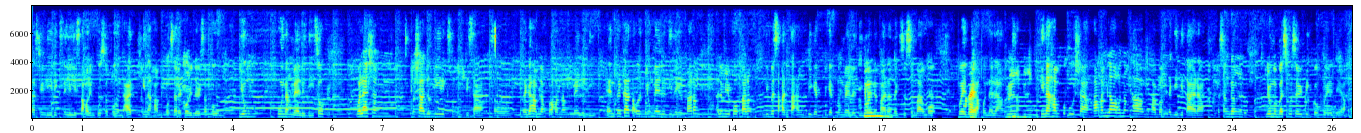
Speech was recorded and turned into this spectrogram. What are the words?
tapos yung lyrics nililista ko rin po sa phone at hinaham ko sa recorder sa phone yung unang melody. So, wala siyang masyadong lyrics nung umpisa. So, naghaham lang po ako ng melody. And nagkataon yung melody na yun, parang, alam niyo po, parang, di ba sa kanta, ang bigat-bigat ng melody niya na Mm. parang nagsusumamo. Pwede ako na lang. Mhm. Hinaham ko po siya. Ham lang ako ng ham habang nagigitara. Tapos hanggang lumabas po sa bibig ko, pwede ako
